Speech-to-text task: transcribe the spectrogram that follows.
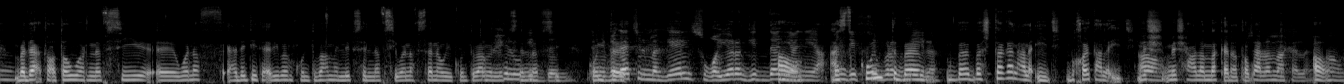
مم. بدأت أطور نفسي آه وأنا في إعدادي تقريبا كنت بعمل لبس لنفسي وأنا في ثانوي كنت بعمل لبس لنفسي يعني كنت بدأت المجال صغيرة جدا آه، يعني كنت خبرة. كبيرة ب... بشتغل على إيدي بخيط على إيدي مش آه. مش على مكنة مش طبعا على مكنة آه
